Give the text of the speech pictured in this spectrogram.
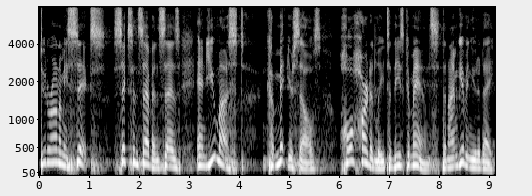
Deuteronomy 6, 6 and 7 says, And you must commit yourselves wholeheartedly to these commands that I'm giving you today.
